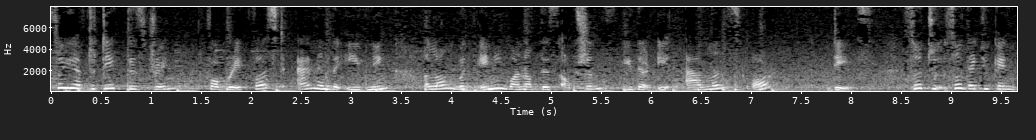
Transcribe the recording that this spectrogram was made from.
So you have to take this drink for breakfast and in the evening along with any one of these options either almonds or dates so to, so that you can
